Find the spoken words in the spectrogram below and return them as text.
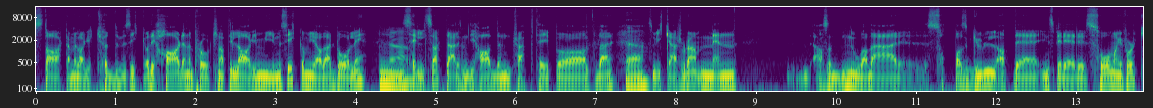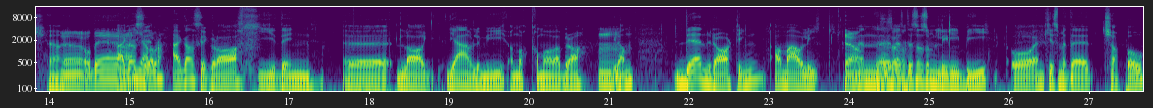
starta med å lage køddemusikk. Og de har den approachen at de lager mye musikk, og mye av det er dårlig. Mm. Ja. Selvsagt, det er liksom, de har den trap-tape og alt det der Ja. som ikke er så bra, men altså, noe av det er såpass gull at det inspirerer så mange folk. Ja. Eh, og det er, er ganske, jævla bra. jeg er ganske glad i den uh, lag jævlig mye, og noe må være bra. Mm. Grann. Det er en rar ting av meg å like, Ja, men det eh, det, det er sånn som Lill B og en kid som heter Chapo.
